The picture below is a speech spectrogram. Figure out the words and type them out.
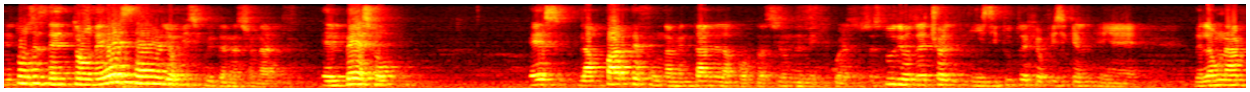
Entonces, dentro de este año geofísico internacional, el beso es la parte fundamental de la aportación de México a estos estudios. De hecho, el Instituto de Geofísica eh, de la UNAM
